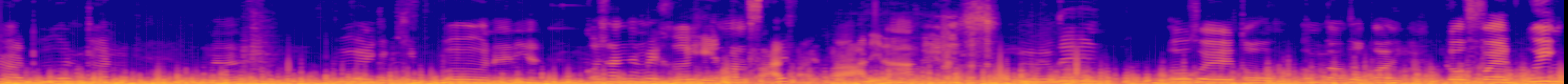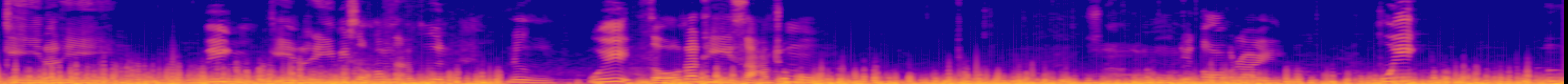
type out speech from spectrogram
นาดเพื่อนกันนะเพื่อนกับคิปเปอร์นะเนี่ยก็ฉันยังไม่เคยเห็นมันสายสายฟ้านี่นะดิโอเคต่อคำถามต่อไปโดแฟนวิ่งกี่นาที วิ่งกี่นาทีมีสองคำถามคือหนึ่งวิสองนาทีสามชั่วโมงสามชั่วโมงจะตอบอะไร วิเออ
